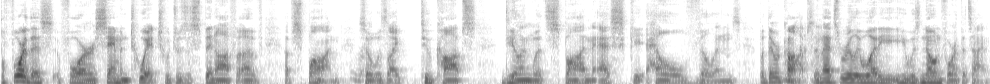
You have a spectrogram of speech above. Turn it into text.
before this for Sam and Twitch, which was a spin-off of of Spawn. So it was like two cops dealing with Spawn esque hell villains, but they were cops, and that's really what he, he was known for at the time.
